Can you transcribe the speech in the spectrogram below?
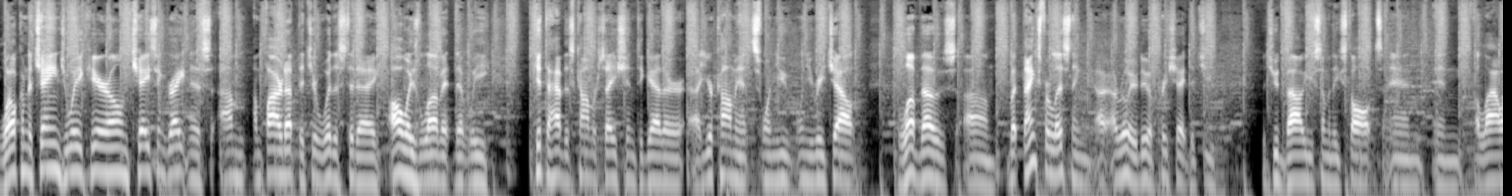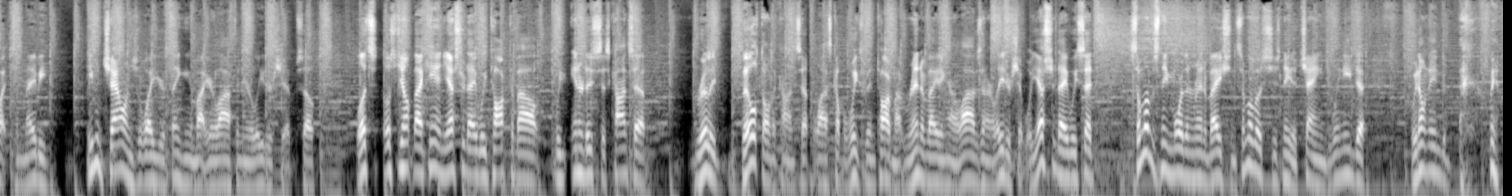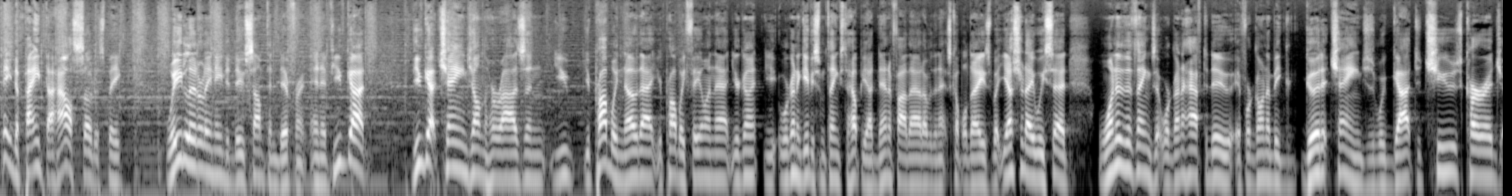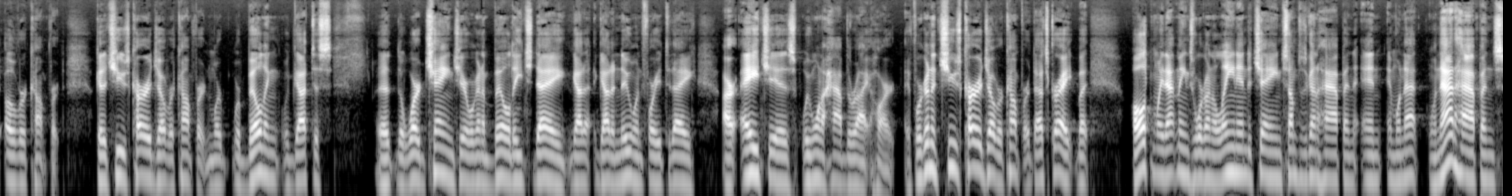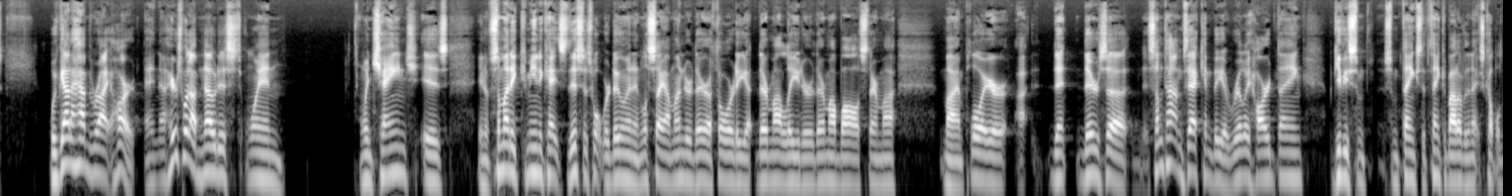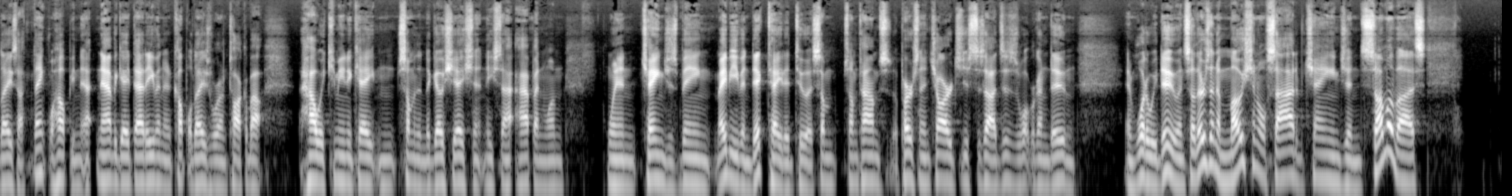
Welcome to Change Week here on Chasing Greatness. I'm I'm fired up that you're with us today. Always love it that we get to have this conversation together. Uh, your comments when you when you reach out, love those. Um, but thanks for listening. I, I really do appreciate that you that you'd value some of these thoughts and and allow it to maybe even challenge the way you're thinking about your life and your leadership. So let's let's jump back in. Yesterday we talked about we introduced this concept really built on the concept the last couple of weeks. We've been talking about renovating our lives and our leadership. Well, yesterday we said some of us need more than renovation. Some of us just need a change. We need to, we don't need to, we need to paint the house, so to speak. We literally need to do something different. And if you've got if you've got change on the horizon, you you probably know that. You're probably feeling that. You're going. You, we're going to give you some things to help you identify that over the next couple days. But yesterday we said one of the things that we're going to have to do if we're going to be good at change is we've got to choose courage over comfort. We've got to choose courage over comfort, and we're we're building. We've got this. Uh, the word change here. We're going to build each day. Got a, got a new one for you today. Our H is we want to have the right heart. If we're going to choose courage over comfort, that's great. But ultimately that means we're going to lean into change. Something's going to happen. And and when that when that happens we've got to have the right heart. And now here's what i've noticed when when change is you know if somebody communicates this is what we're doing and let's say i'm under their authority they're my leader they're my boss they're my my employer I, that there's a sometimes that can be a really hard thing give you some some things to think about over the next couple days i think will help you na- navigate that even in a couple days we're going to talk about how we communicate and some of the negotiation that needs to happen when when change is being maybe even dictated to us. Some sometimes a person in charge just decides this is what we're going to do and and what do we do? And so there's an emotional side of change and some of us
